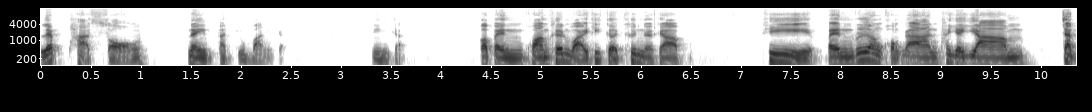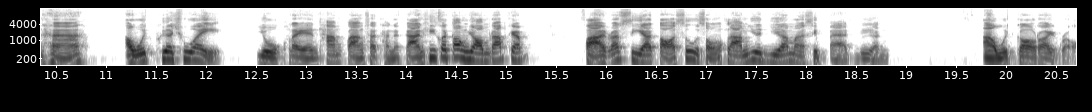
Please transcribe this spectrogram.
เลปพาร์ดสองในปัจจุบันครับนี่ครับก็เป็นความเคลื่อนไหวที่เกิดขึ้นนะครับ ที่เป็นเรื่องของการพยายามจัดหาอาวุธเพื่อช่วยยูเครนท่ามกลางสถานการณ์ที่ก็ต้องยอมรับครับ ฝ่ายรัสเซียต่อสู้สงครามยืดเยื้อมา 18 เดือน อาวุธก็ร่อยรอ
